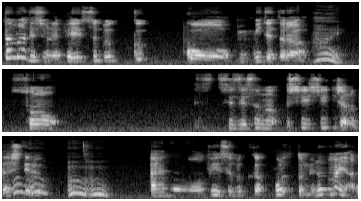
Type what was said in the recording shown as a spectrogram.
たまですよね、Facebook こう見てたら、はい。その、しずさんの、し、しーちゃんの出してる、うんうんうん。あの、Facebook がポロッと目の前に現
